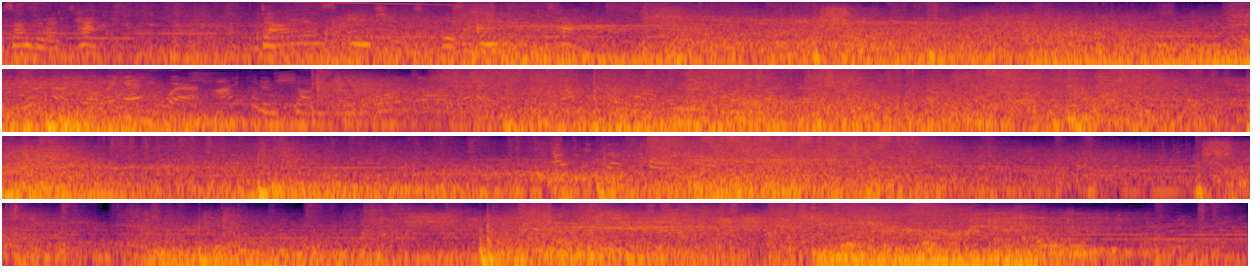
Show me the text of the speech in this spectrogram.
Under attack. Dire's ancient is under attack. You're not going anywhere. I could have shot those orbs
